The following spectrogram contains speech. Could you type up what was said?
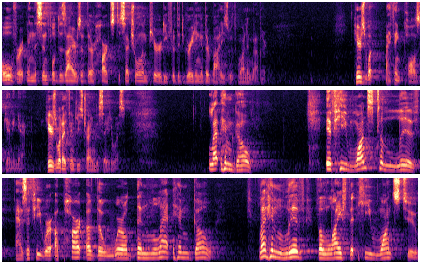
over in the sinful desires of their hearts to sexual impurity for the degrading of their bodies with one another. Here's what I think Paul's getting at. Here's what I think he's trying to say to us let him go. If he wants to live as if he were a part of the world, then let him go. Let him live the life that he wants to.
